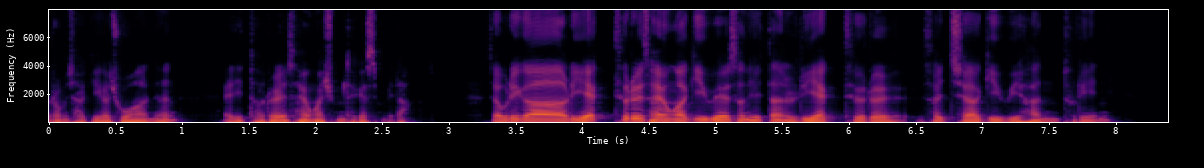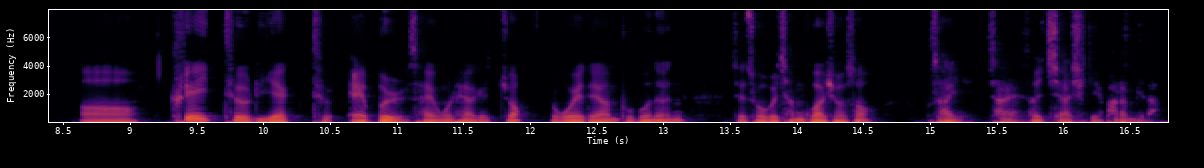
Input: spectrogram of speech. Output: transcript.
여러분 자기가 좋아하는 에디터를 사용하시면 되겠습니다. 자, 우리가 React를 사용하기 위해서는 일단 React를 설치하기 위한 tool인 어, create react app을 사용을 해야겠죠? 요거에 대한 부분은 제 수업을 참고하셔서 무사히 잘 설치하시기 바랍니다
